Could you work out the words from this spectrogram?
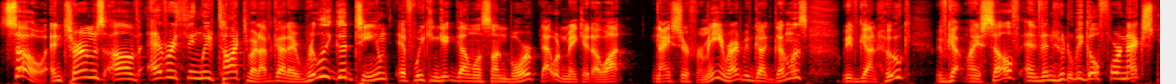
So, in terms of everything we've talked about, I've got a really good team. If we can get Gunless on board, that would make it a lot nicer for me, right? We've got Gunless, we've got Huke, we've got myself, and then who do we go for next?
